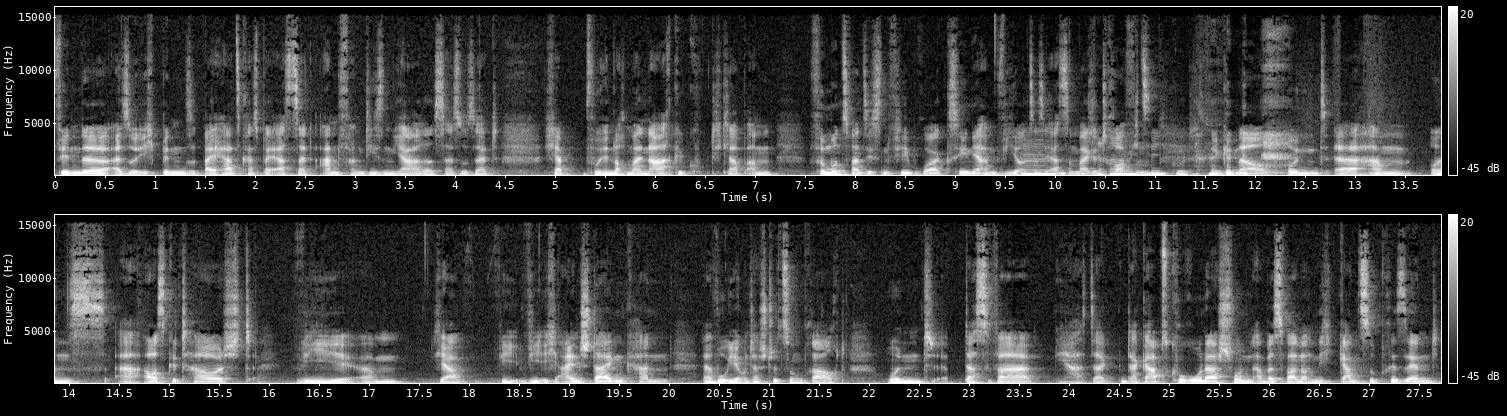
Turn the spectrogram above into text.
finde, also ich bin bei Herzkasper erst seit Anfang diesen Jahres, also seit, ich habe vorhin nochmal nachgeguckt, ich glaube am 25. Februar, Xenia, haben wir uns mhm, das erste Mal getroffen. Ich ziemlich gut. genau. Und äh, haben uns äh, ausgetauscht, wie, ähm, ja, wie, wie ich einsteigen kann, äh, wo ihr Unterstützung braucht. Und das war, ja, da, da gab es Corona schon, aber es war noch nicht ganz so präsent.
